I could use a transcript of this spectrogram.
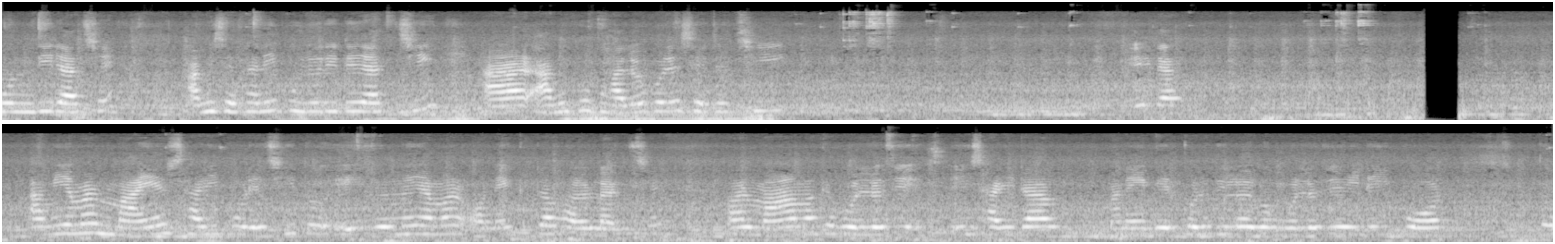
মন্দির আছে। আমি সেখানেই পুজো দিতে যাচ্ছি। আর আমি খুব ভালো করে সেজেছি। এই দেখো আমি আমার মায়ের শাড়ি পরেছি, তো এই জন্যই আমার অনেকটা ভালো লাগছে। আমার মা আমাকে বলল যে, এই শাড়িটা মানে বের করে দিল এবং বলল যে, এইটাই পর। তো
